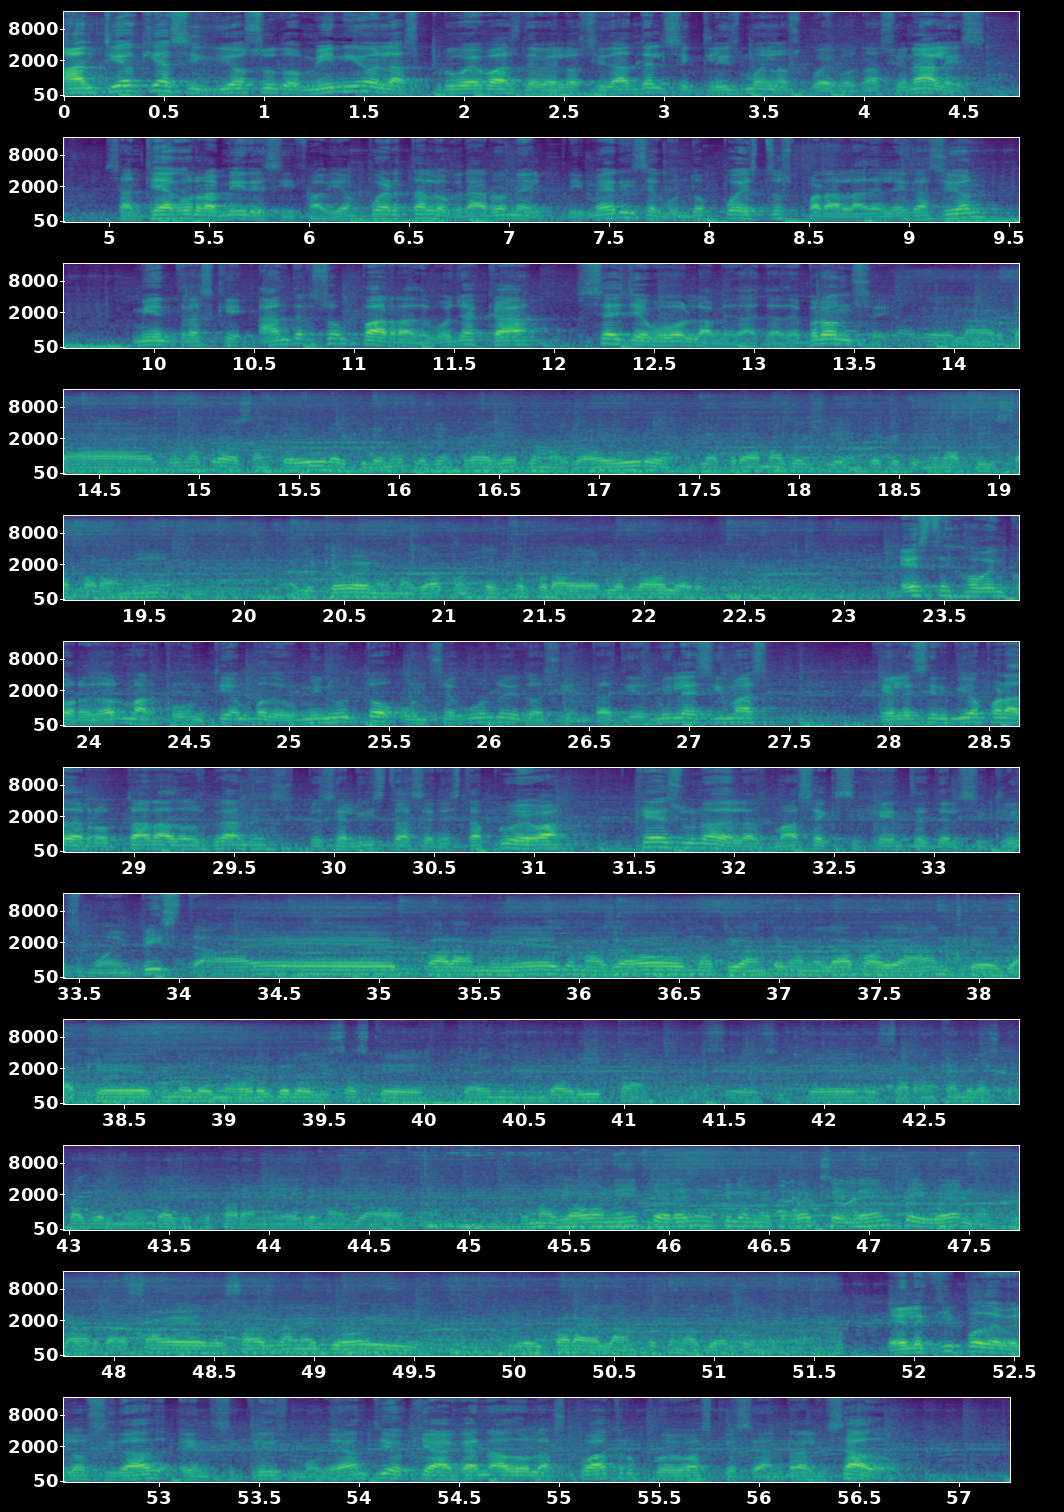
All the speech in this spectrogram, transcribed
Antioquia siguió su dominio en las pruebas de velocidad del ciclismo en los Juegos Nacionales. Santiago Ramírez y Fabián Puerta lograron el primer y segundo puestos para la delegación, mientras que Anderson Parra de Boyacá se llevó la medalla de bronce. La verdad fue una prueba bastante dura, el kilómetro siempre va a ser demasiado duro, es la prueba más exigente que tiene la pista para mí, así que bueno, demasiado contento por haber logrado el oro. Este joven corredor marcó un tiempo de un minuto, un segundo y 210 milésimas que le sirvió para derrotar a dos grandes especialistas en esta prueba, que es una de las más exigentes del ciclismo en pista. Ah, eh, para mí es demasiado motivante ganarle a Fabián, que ya que es uno de los mejores velocistas que, hay en el mundo ahorita, así que está arrancando las copas del mundo, así que para mí es demasiado, demasiado bonito, él es un kilómetro excelente y bueno, la verdad esta vez, esta vez gané yo y, y voy para adelante con la ayuda del Señor. El equipo de velocidad en ciclismo de Antioquia ha ganado las cuatro pruebas que se han realizado.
